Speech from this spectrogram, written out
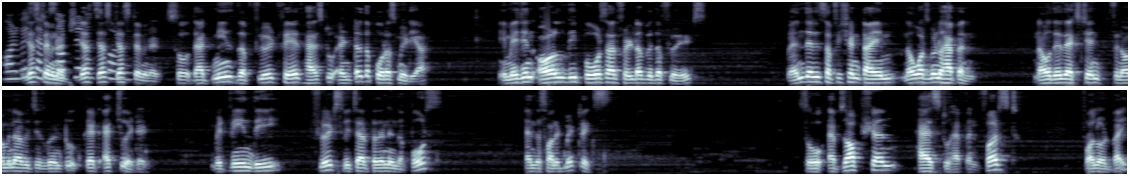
Always just a minute just just just a minute. So, that means the fluid phase has to enter the porous media imagine all the pores are filled up with the fluids when there is sufficient time now what is going to happen now there is exchange phenomena which is going to get actuated between the fluids which are present in the pores and the solid matrix. So, absorption has to happen first followed by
